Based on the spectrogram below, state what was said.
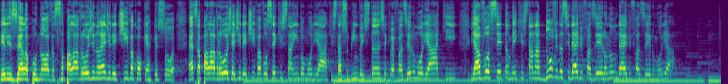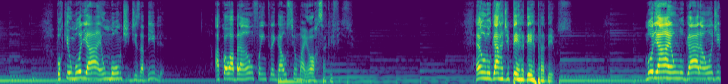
Ele zela por nós. Essa palavra hoje não é diretiva a qualquer pessoa. Essa palavra hoje é diretiva a você que está indo ao Moriá, que está subindo a estância, que vai fazer o Moriá aqui. E a você também que está na dúvida se deve fazer ou não deve fazer o Moriá. Porque o Moriá é um monte, diz a Bíblia, a qual Abraão foi entregar o seu maior sacrifício é um lugar de perder para Deus. Moriá é um lugar onde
